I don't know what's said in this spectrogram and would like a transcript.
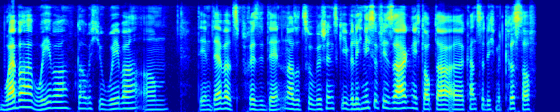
Weber, Weber, glaube ich, Hugh Weber, ähm, dem Devils-Präsidenten. Also zu Wyszynski will ich nicht so viel sagen. Ich glaube, da äh, kannst du dich mit Christoph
